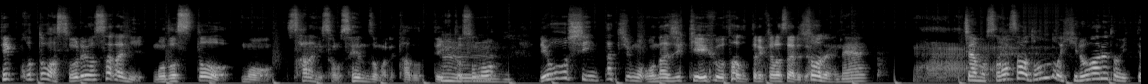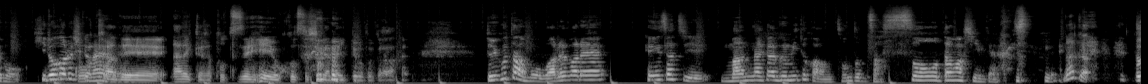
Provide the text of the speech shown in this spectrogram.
ってことはそれをさらに戻すともうさらにその先祖まで辿っていくと、うん。その両親たちも同じ系譜を辿ってる可能性あるじゃん。そうだよね。じゃあもうその差はどんどん広がると言っても広がるしかないよね。で誰かが突然変異を起こすしかないってことか。ということはもう我々偏差値真ん中組とかはほんと雑草魂みたいな感じだよね。なんか努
